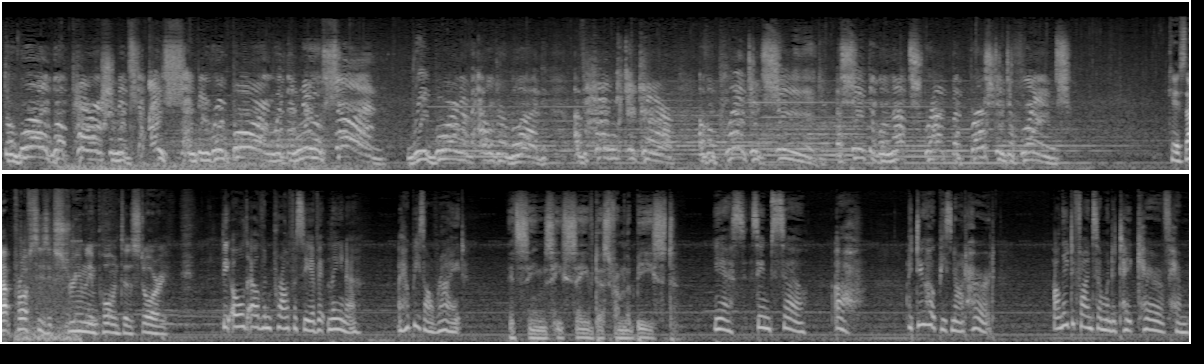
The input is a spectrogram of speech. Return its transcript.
The world will perish amidst ice and be reborn with the new sun. Reborn of elder blood, of Hen Ichaer, of a planted seed. A seed that will not sprout but burst into flames. Okay, so that prophecy is extremely important to the story. The old elven prophecy of Ithlinne. I hope he's alright. It seems he saved us from the beast. Yes, seems so. Oh, I do hope he's not hurt. I'll need to find someone to take care of him.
